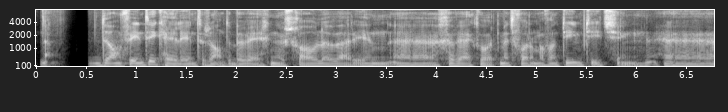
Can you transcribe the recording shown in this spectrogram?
Nou, dan vind ik hele interessante bewegingen scholen waarin uh, gewerkt wordt met vormen van teamteaching. Uh,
